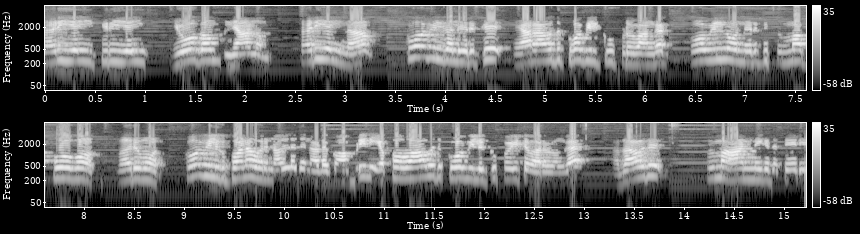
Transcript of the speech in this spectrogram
சரியை கிரியை யோகம் ஞானம். சரியைனா கோவில்கள் இருக்கு. யாராவது கோவில் கூப்பிடுவாங்க. கோவில்னு ஒண்ணு இருக்கு சும்மா போவோம் வருவோம். கோவிலுக்கு போனா ஒரு நல்லது நடக்கும் அப்படின்னு எப்பவாவது கோவிலுக்கு போயிட்டு வரவங்க அதாவது சும்மா ஆன்மீகத்தை தேடி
